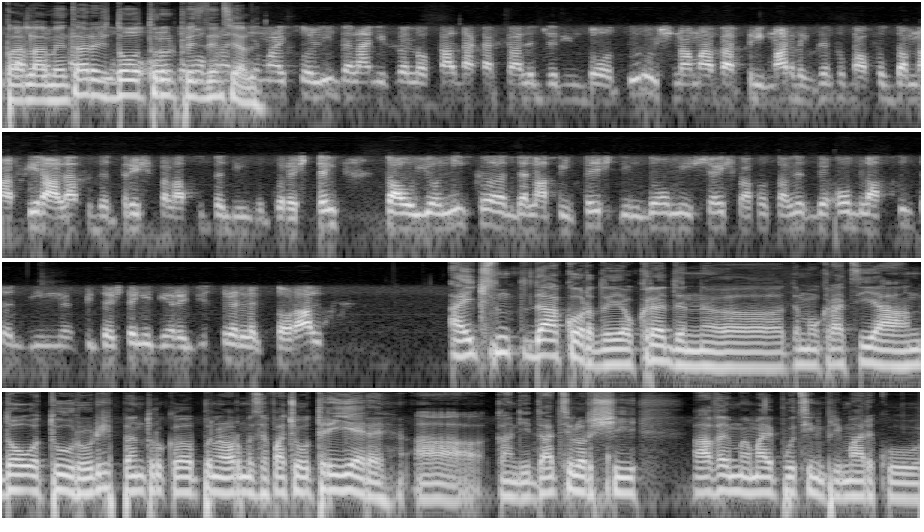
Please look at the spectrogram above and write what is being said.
parlamentare și două tururi prezidențiale. mai solidă la nivel local dacă ar fi alegeri în două tururi și n-am avea primar, de exemplu, cum a fost doamna Fira aleasă de 13% din Bucureșteni sau Ionică de la Pitești din 2016 a fost ales de 8% din Piteștenii din registrul electoral. Aici sunt de acord, eu cred în uh, democrația în două tururi, pentru că până la urmă se face o triere a candidaților și avem mai puțin primari cu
